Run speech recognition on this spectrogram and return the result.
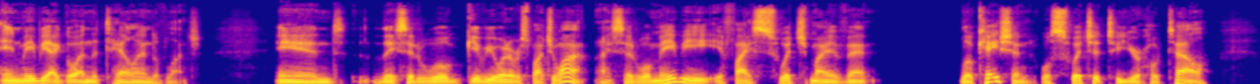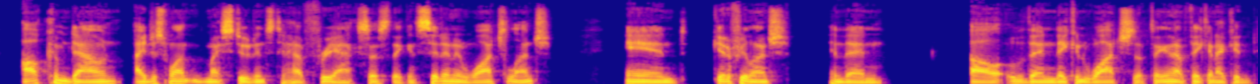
and maybe I go on the tail end of lunch. And they said, "We'll give you whatever spot you want." I said, "Well, maybe if I switch my event location, we'll switch it to your hotel. I'll come down. I just want my students to have free access. They can sit in and watch lunch, and get a free lunch, and then I'll then they can watch something. And I'm thinking I could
